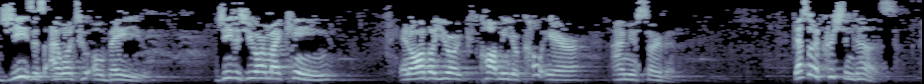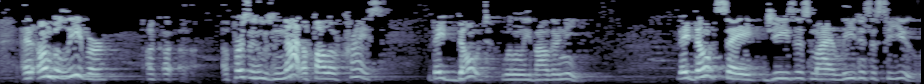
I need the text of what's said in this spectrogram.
Jesus, I want to obey you. Jesus, you are my king, and although you are called me your co heir, I'm your servant. That's what a Christian does. An unbeliever, a, a, a person who's not a follower of Christ, they don't willingly bow their knee. They don't say, Jesus, my allegiance is to you,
